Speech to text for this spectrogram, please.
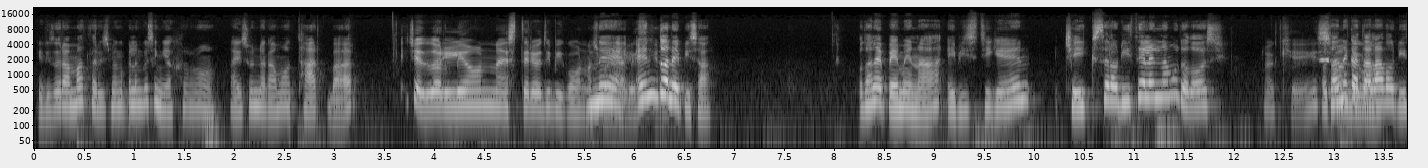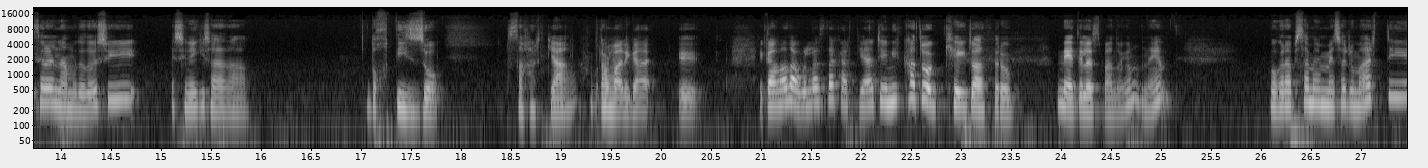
Γιατί τώρα άμα θεωρείς μια κοπέλα 29 χρονών, να ήσουν να κάνω tart bar, Και το λίγο ε, στερεοτυπικό, να σου πω την ναι, αλήθεια. δεν τον έπεισα. Όταν επέμενα, επείστηκε και ήξερα ότι ήθελε να μου το δώσει. Οκ, Όταν σημαντικό. κατάλαβα ότι ήθελε να μου το δώσει, συνέχισα να το χτίζω στα χαρτιά. Πραγματικά. Ε, έκανα τα όλα στα χαρτιά και είχα το ok του άνθρωπου. Ναι, τέλος πάντων, ναι. Υπογράψαμε μέσα του Μάρτη,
